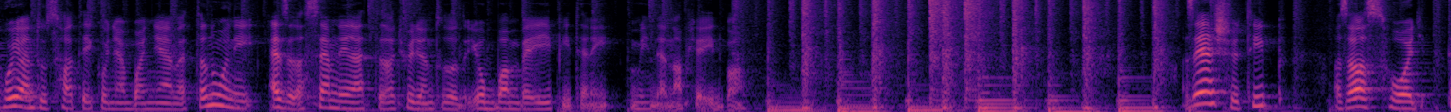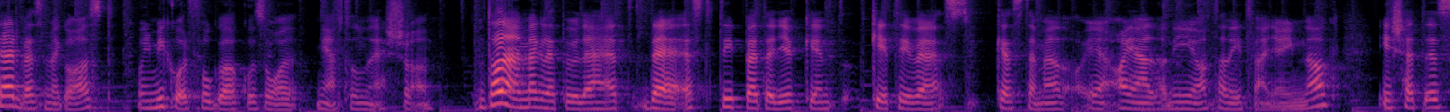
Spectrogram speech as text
hogyan tudsz hatékonyabban nyelvet tanulni, ezzel a szemlélettel, hogy hogyan tudod jobban beépíteni a mindennapjaidba. Az első tipp az az, hogy tervezd meg azt, hogy mikor foglalkozol nyelvtanulással. Talán meglepő lehet, de ezt a tippet egyébként két éve kezdtem el ajánlani a tanítványaimnak, és hát ez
